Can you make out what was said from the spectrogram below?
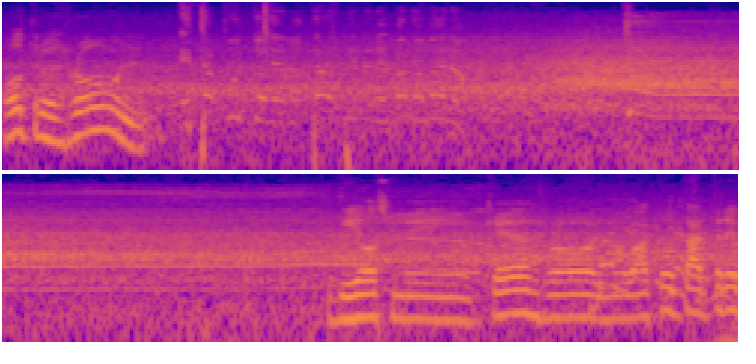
Otro error. Está a punto de anotar, viene en el mano a mano. Dios mío, qué error. Nos va a costar tres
